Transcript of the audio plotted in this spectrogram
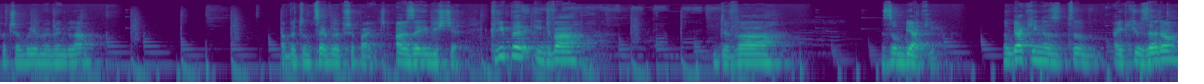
Potrzebujemy węgla, aby tą cegłę przepalić. Ale zajebiście. Creeper i dwa dwa zombiaki. Zombiaki no to IQ 0.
